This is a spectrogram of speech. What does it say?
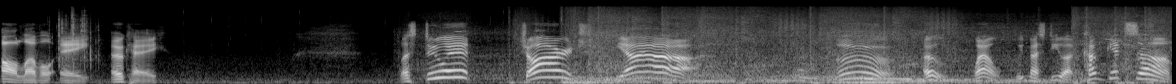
Oh, level 8. Okay. Let's do it! Charge! Yeah! Ugh. Oh, wow, we messed you up. Come get some!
